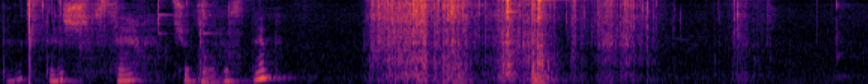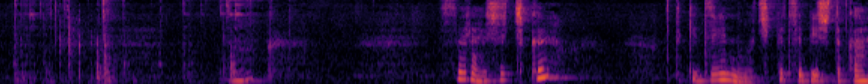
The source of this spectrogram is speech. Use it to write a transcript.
Так, теж все чудово з ним. Так. Сережечки. Такі дзвіночки. Це більш така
